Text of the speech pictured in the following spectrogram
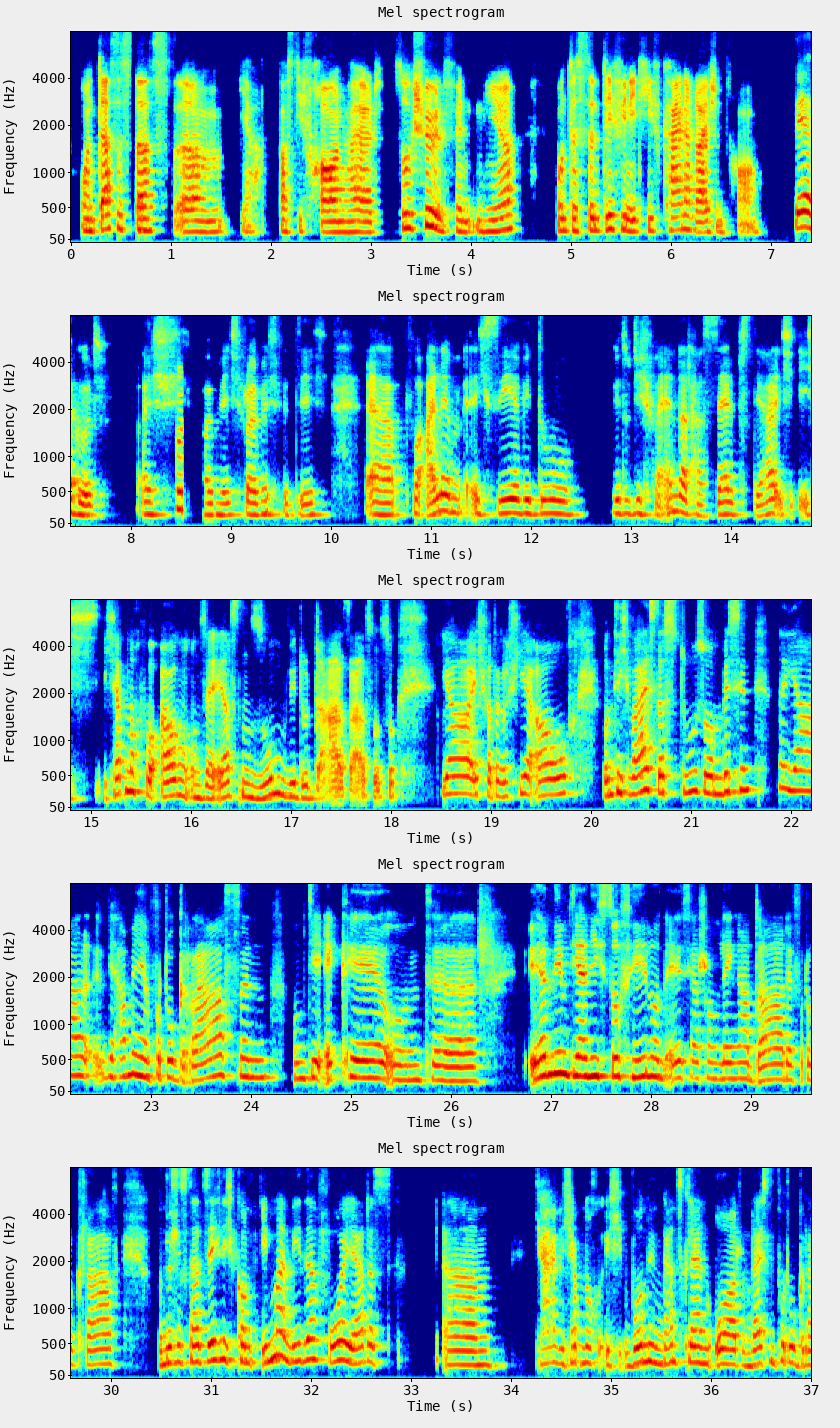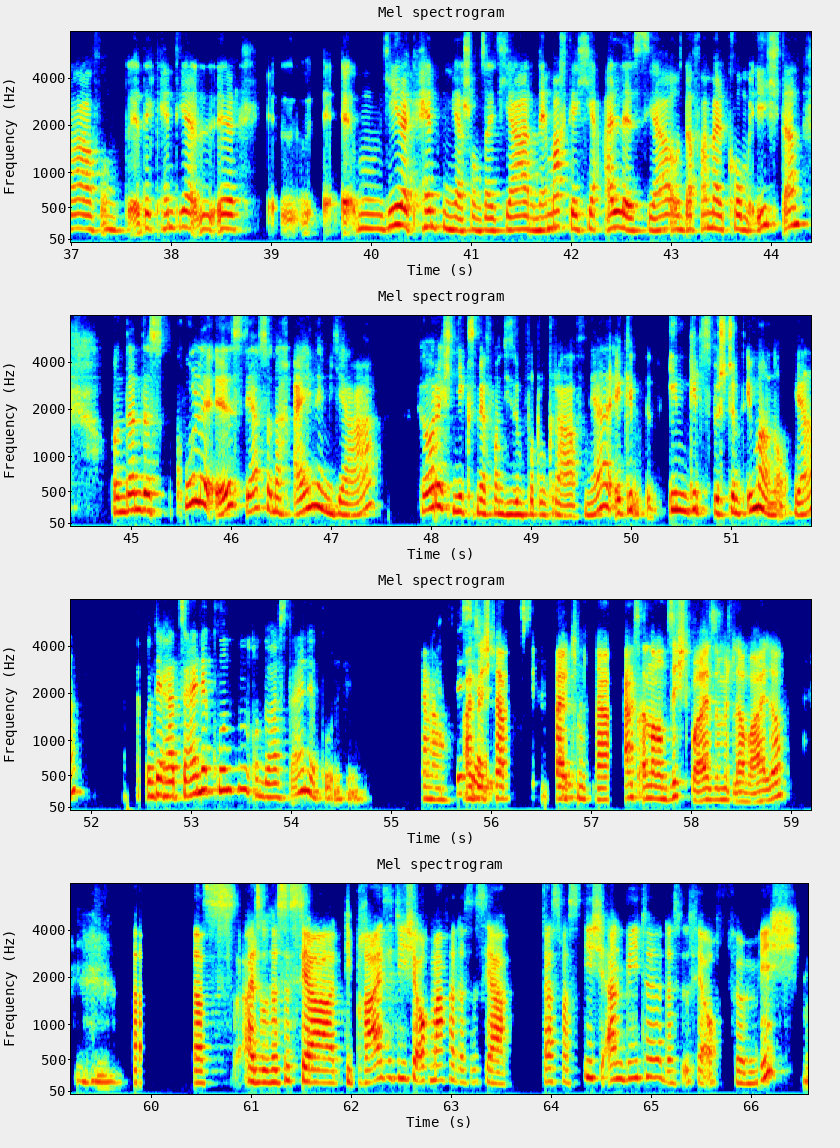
Und das ist das, ähm, ja, was die Frauen halt so schön finden hier. Und das sind definitiv keine reichen Frauen. Sehr gut. Ich freue mich, freue mich für dich. Äh, vor allem, ich sehe, wie du, wie du dich verändert hast selbst. Ja, ich, ich, ich habe noch vor Augen unser ersten Zoom, wie du da saßt und so. Ja, ich fotografiere auch. Und ich weiß, dass du so ein bisschen, naja, wir haben hier einen Fotografen um die Ecke und äh, er nimmt ja nicht so viel und er ist ja schon länger da, der Fotograf. Und es ist tatsächlich, kommt immer wieder vor, ja, dass ähm, ja, ich habe noch, ich wohne in einem ganz kleinen Ort und da ist ein Fotograf und äh, der kennt ja, äh, äh, äh, ähm, jeder kennt ihn ja schon seit Jahren. Er macht ja hier alles, ja. Und auf einmal komme ich dann. Und dann das Coole ist, ja, so nach einem Jahr höre ich nichts mehr von diesem Fotografen, ja. Er gibt, ihn gibt es bestimmt immer noch, ja. Und er hat seine Kunden und du hast deine Kunden. Genau. Also ja ich habe halt mit einer ganz anderen Sichtweise mittlerweile. Mhm. Das, also das ist ja die Preise, die ich auch mache, das ist ja das, was ich anbiete, das ist ja auch für mich.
